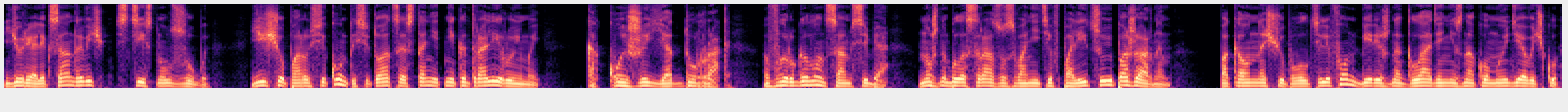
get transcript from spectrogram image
Юрий Александрович стиснул зубы. Еще пару секунд, и ситуация станет неконтролируемой. «Какой же я дурак!» — выругал он сам себя. Нужно было сразу звонить и в полицию, и пожарным. Пока он нащупывал телефон, бережно гладя незнакомую девочку,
